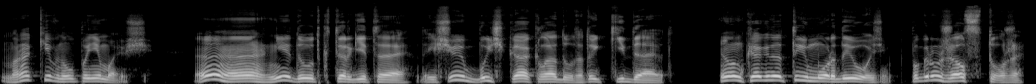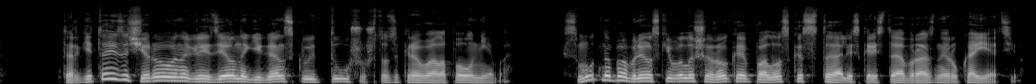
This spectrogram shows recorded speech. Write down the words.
Мрак кивнул понимающе. Ага, не идут к Таргита, да еще и бычка кладут, а то и кидают. Он, когда ты мордой озим, погружался тоже. Таргитай зачарованно глядел на гигантскую тушу, что закрывала полнеба. Смутно поблескивала широкая полоска стали с крестообразной рукоятью.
